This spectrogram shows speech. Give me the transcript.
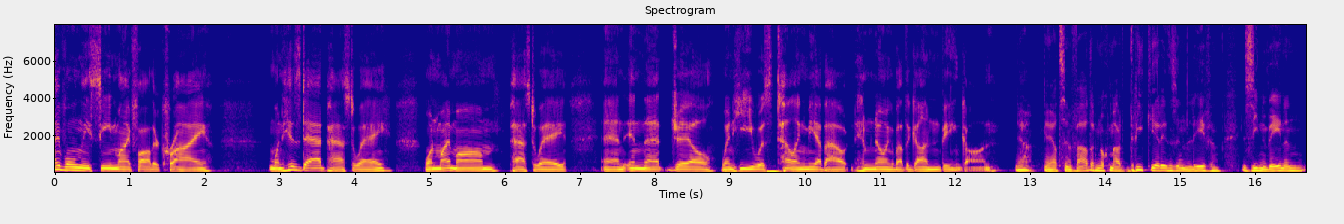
I've only seen my father cry when his dad passed away, when my mom passed away, and in that jail when he was telling me about him knowing about the gun being gone. Ja, hij had zijn vader nog maar drie keer in zijn leven zien wenen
